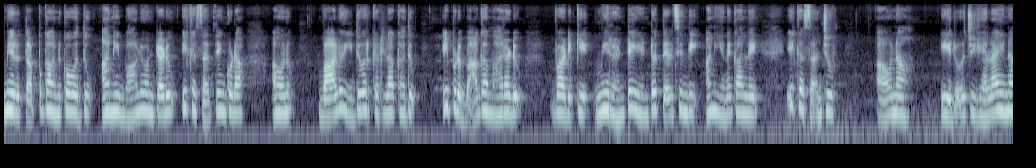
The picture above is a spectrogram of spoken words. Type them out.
మీరు తప్పుగా అనుకోవద్దు అని బాలు అంటాడు. ఇక సత్యం కూడా అవును బాలు ఇదివరకట్లా కాదు. ఇప్పుడు బాగా మారాడు. వాడికి మీరంటే ఏంటో తెలిసింది అని వెనకాలే ఇక సంజు అవునా ఈరోజు ఎలా అయినా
